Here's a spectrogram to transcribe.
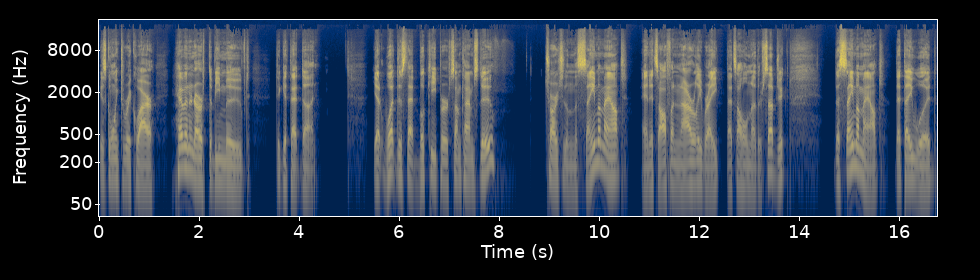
is going to require heaven and earth to be moved to get that done. Yet, what does that bookkeeper sometimes do? Charge them the same amount, and it's often an hourly rate. That's a whole nother subject. The same amount that they would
